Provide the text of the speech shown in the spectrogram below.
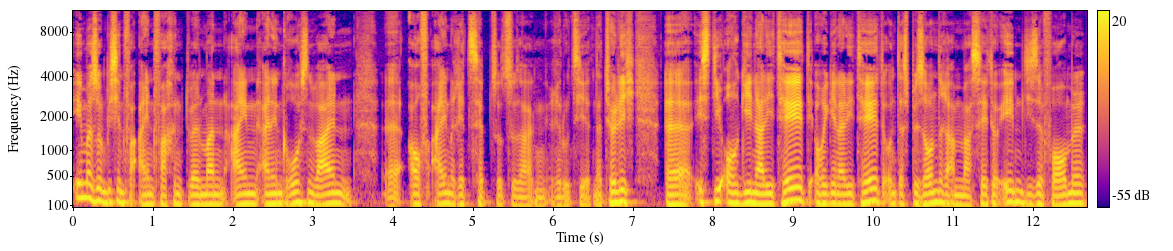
immer so ein bisschen vereinfachend, wenn man ein, einen großen Wein äh, auf ein Rezept sozusagen reduziert. Natürlich äh, ist die Originalität, Originalität und das Besondere am Maceto eben diese Formel,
